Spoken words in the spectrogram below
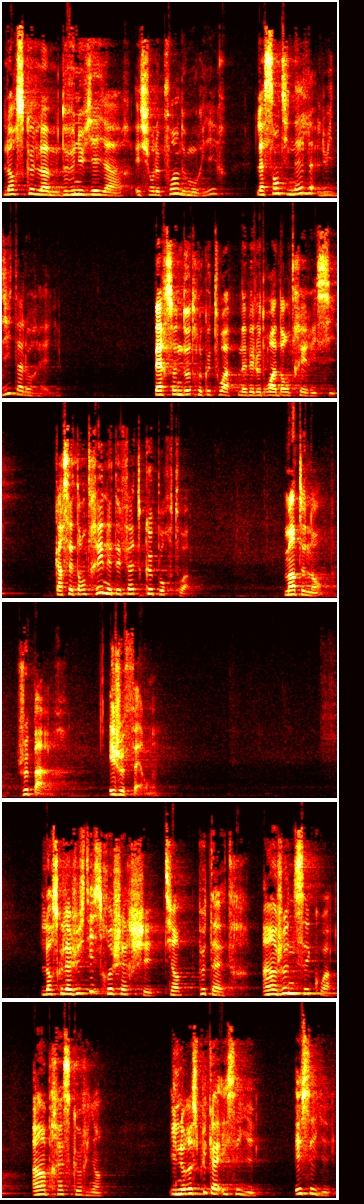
Lorsque l'homme, devenu vieillard, est sur le point de mourir, la sentinelle lui dit à l'oreille Personne d'autre que toi n'avait le droit d'entrer ici, car cette entrée n'était faite que pour toi. Maintenant, je pars et je ferme. Lorsque la justice recherchée tient peut-être à un je ne sais quoi, à un presque rien, il ne reste plus qu'à essayer, essayer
